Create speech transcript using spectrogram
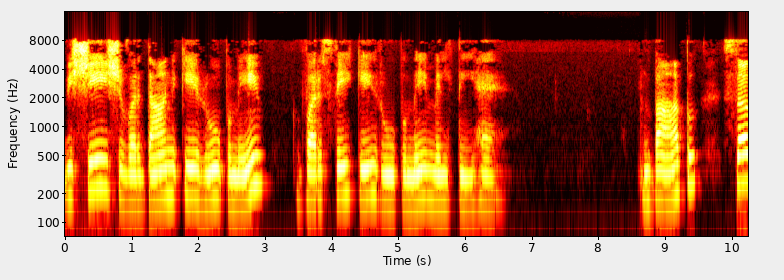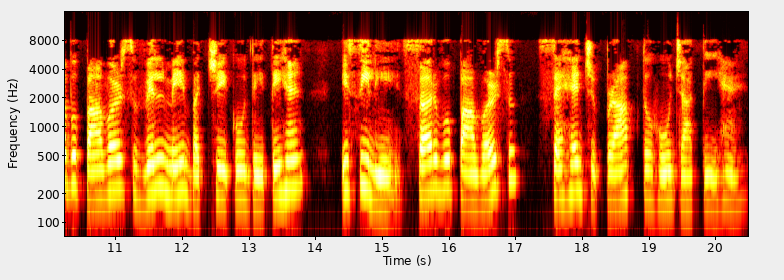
विशेष वरदान के रूप में वर्षे के रूप में मिलती है। बाप सब पावर्स विल में बच्चे को देते हैं, इसीलिए सर्व पावर्स सहज प्राप्त हो जाती हैं।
